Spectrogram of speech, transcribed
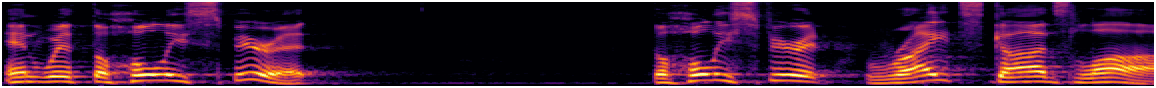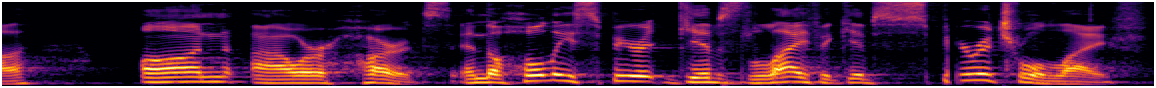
And with the Holy Spirit, the Holy Spirit writes God's law on our hearts. And the Holy Spirit gives life, it gives spiritual life.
